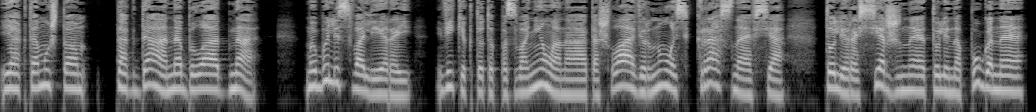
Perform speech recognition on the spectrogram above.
Я к тому, что тогда она была одна. Мы были с Валерой. Вике кто-то позвонил, она отошла, вернулась красная вся, то ли рассерженная, то ли напуганная.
